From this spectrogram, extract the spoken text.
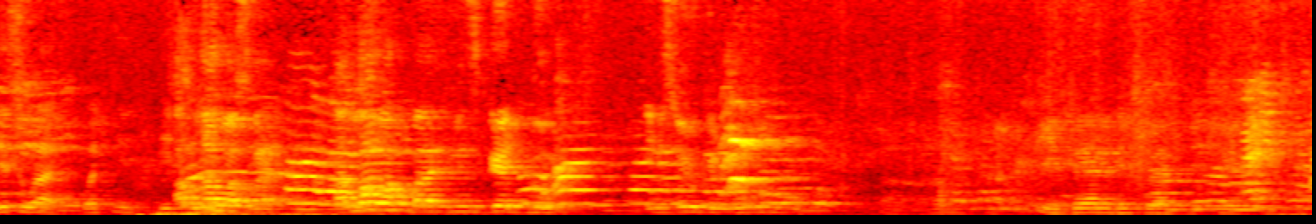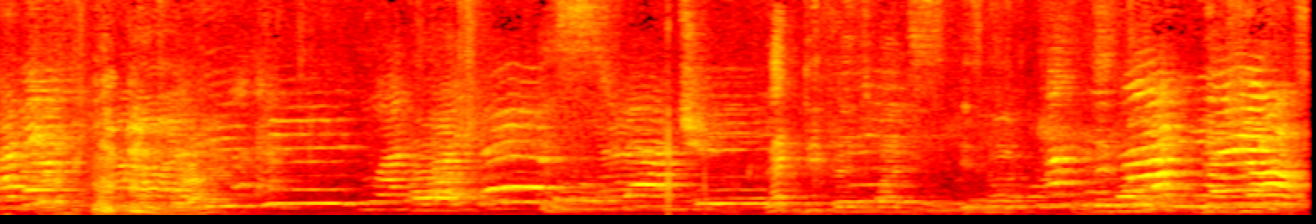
this word, what it, it Allah means. Akbar. Allah Akbar means great God. In Surah Al-Mulk. Is Arabic like but it's not, there's no big difference.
